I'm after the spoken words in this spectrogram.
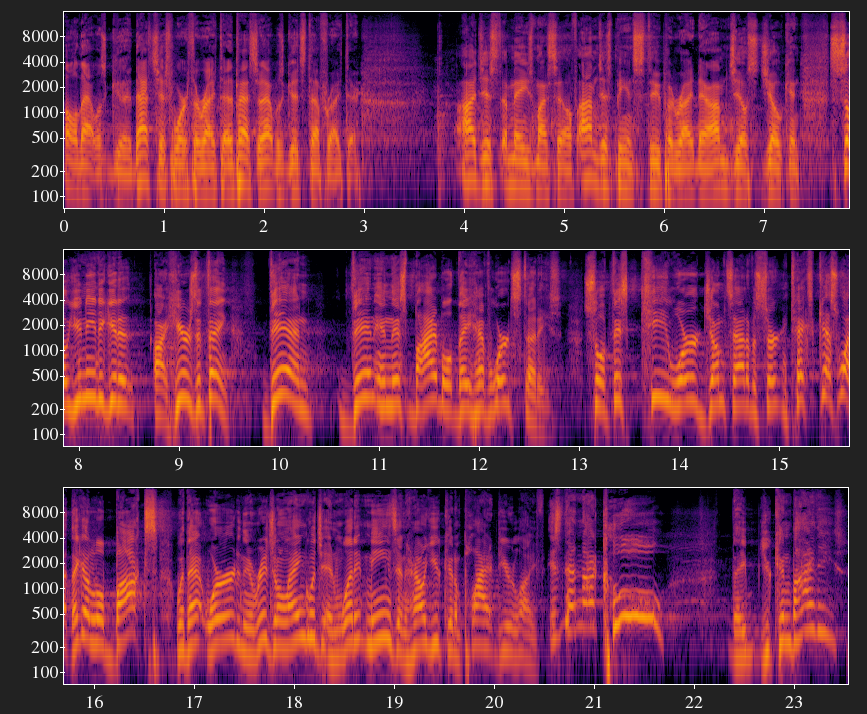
Oh, that was good. That's just worth it right there. Pastor, that was good stuff right there. I just amaze myself. I'm just being stupid right now. I'm just joking. So you need to get it. All right, here's the thing. Then then in this Bible, they have word studies. So if this key word jumps out of a certain text, guess what? They got a little box with that word in the original language and what it means and how you can apply it to your life. Isn't that not cool? They, you can buy these.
